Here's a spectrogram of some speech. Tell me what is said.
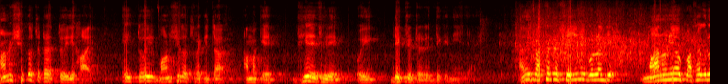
মানসিকতাটা তৈরি হয়, এই তৈরি মানসিকতাটা কিন্তু আমাকে ধীরে ধীরে ওই ডিক্টেটরের দিকে নিয়ে যায়। আমি কথাটা সেই জন্যই বললাম যে মাননীয় কথাগুলো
